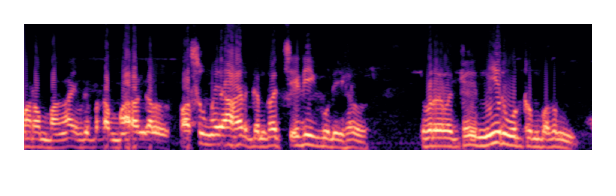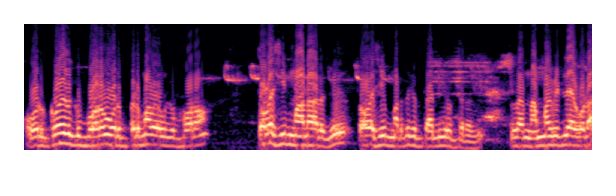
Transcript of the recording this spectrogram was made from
மரம்பாங்க. இப்படிப்பட்ட மரங்கள் பசுமையாக இருக்கின்ற செடி கொடிகள் இவர்களுக்கு நீர் ஊற்றும் போதும் ஒரு கோயிலுக்கு போகிறோம் ஒரு பெருமாள் கோயிலுக்கு போகிறோம் துளசி மாடாக இருக்குது துளசி மரத்துக்கு தண்ணி ஊற்றுறது இல்லை நம்ம வீட்டிலே கூட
